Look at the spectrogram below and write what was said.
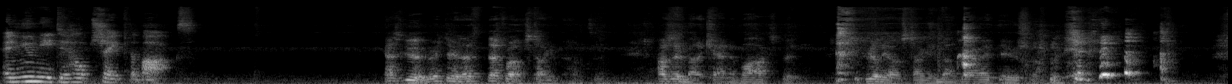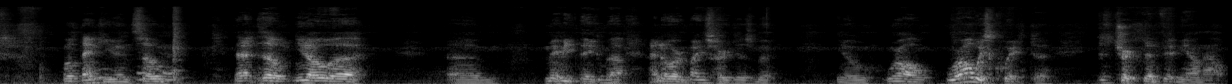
and you need to help shape the box. That's good, right there. That's that's what I was talking about. I was thinking about a cat in a box, but really I was talking about that right there. So, well, thank you. And so that so you know, uh, um, maybe think about. I know everybody's heard this, but you know, we're all we're always quick to. This church doesn't fit me. I'm out.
